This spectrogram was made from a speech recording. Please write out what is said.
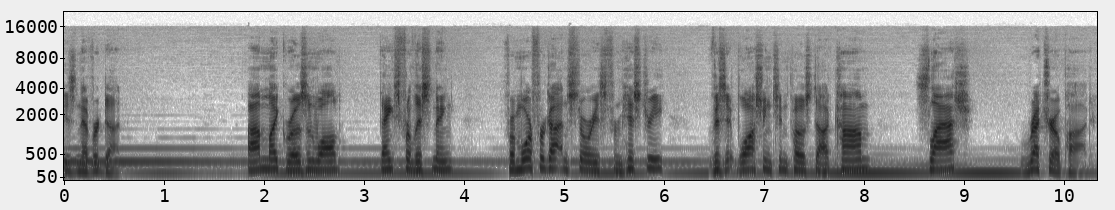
is never done. I'm Mike Rosenwald. Thanks for listening. For more forgotten stories from history, visit washingtonpost.com slash retropod.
